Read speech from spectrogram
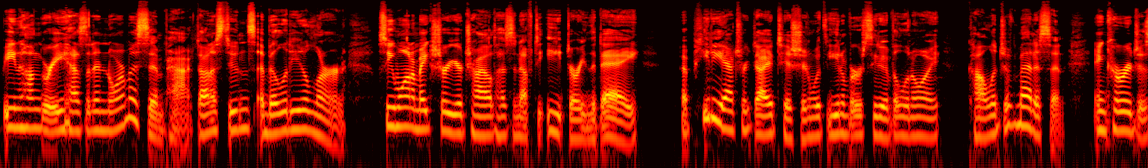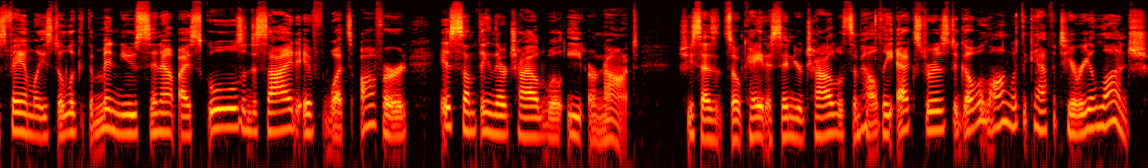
Being hungry has an enormous impact on a student's ability to learn, so you want to make sure your child has enough to eat during the day. A pediatric dietitian with the University of Illinois College of Medicine encourages families to look at the menus sent out by schools and decide if what's offered is something their child will eat or not. She says it's okay to send your child with some healthy extras to go along with the cafeteria lunch.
